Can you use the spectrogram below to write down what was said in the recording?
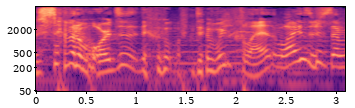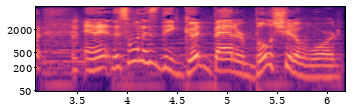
There's seven awards. Did we plan? Why is there seven? And it, this one is the Good, Bad, or Bullshit Award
